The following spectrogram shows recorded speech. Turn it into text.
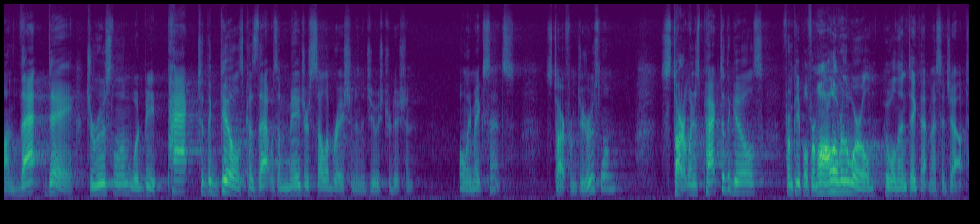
On that day, Jerusalem would be packed to the gills because that was a major celebration in the Jewish tradition. Only makes sense. Start from Jerusalem, start when it's packed to the gills, from people from all over the world who will then take that message out.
